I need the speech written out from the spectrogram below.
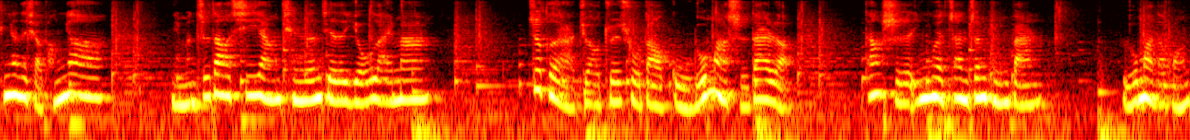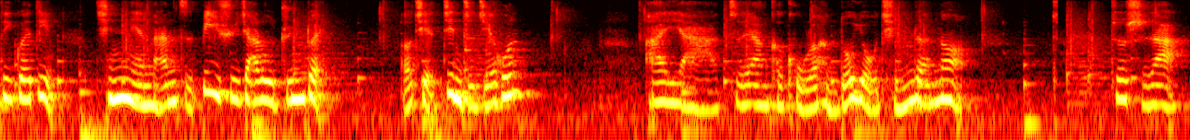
亲爱的小朋友，你们知道西洋情人节的由来吗？这个啊，就要追溯到古罗马时代了。当时因为战争频繁，罗马的皇帝规定青年男子必须加入军队，而且禁止结婚。哎呀，这样可苦了很多有情人呢。这时啊，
